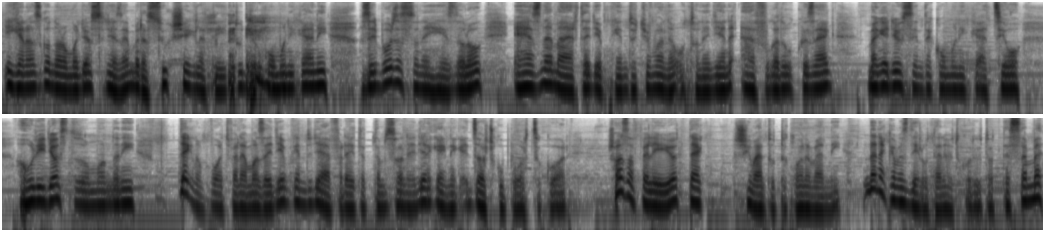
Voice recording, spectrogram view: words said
Igen, azt gondolom, hogy az, hogy az ember a szükségleteit tudja kommunikálni, az egy borzasztó nehéz dolog. Ehhez nem árt egyébként, hogyha van otthon egy ilyen elfogadó közeg, meg egy őszinte kommunikáció, ahol így azt tudom mondani, tegnap volt velem az egyébként, hogy elfelejtettem szólni a gyerekeknek egy zacskó porcukor. És hazafelé jöttek, simán tudtak volna venni. De nekem ez délután ötkor jutott eszembe,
